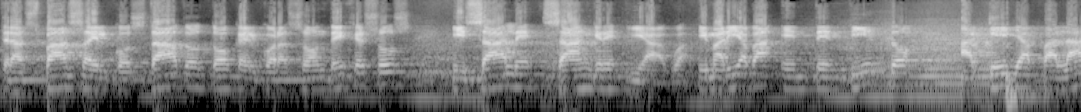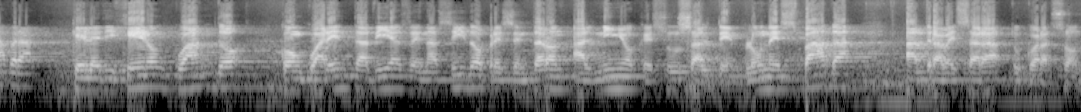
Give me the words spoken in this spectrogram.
traspasa el costado, toca el corazón de Jesús y sale sangre y agua. Y María va entendiendo aquella palabra que le dijeron cuando con 40 días de nacido presentaron al niño Jesús al templo. Una espada atravesará tu corazón.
